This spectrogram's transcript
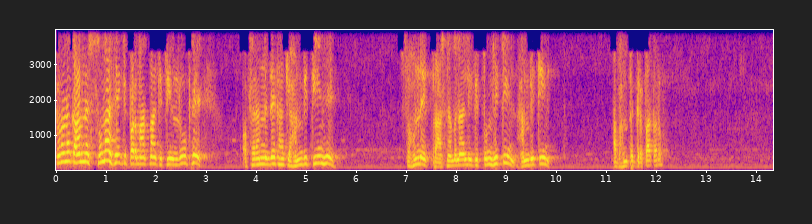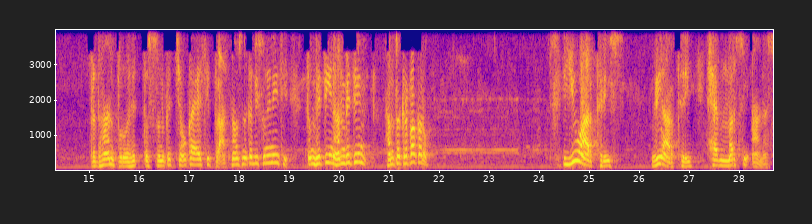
तो उन्होंने कहा, हमने सुना है कि परमात्मा के तीन रूप हैं, और फिर हमने देखा कि हम भी तीन हैं। तो हमने एक प्रार्थना बना ली कि तुम भी तीन, हम भी तीन। अब हम पे कृपा करो। प्रधान पुरोहित तो सुनकर चौंका ऐसी प्रार्थना उसने कभी सुनी नहीं थी। तुम भी तीन, हम भी तीन, हम पे कृपा करो। You are three we are three have mercy Anas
